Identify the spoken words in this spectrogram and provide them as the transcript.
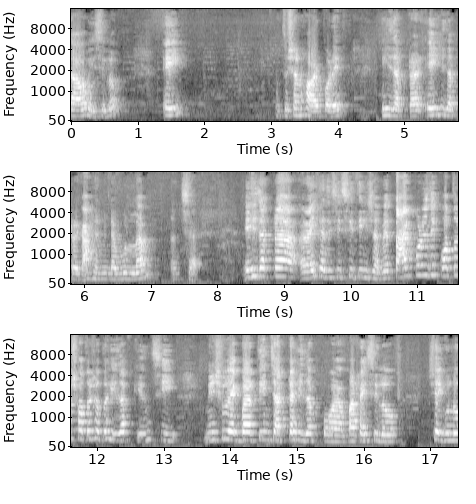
যাওয়া হয়েছিল। এই তুষান হওয়ার পরে হিজাবটা, এই হিজাবটার কাহিনীটা বললাম। আচ্ছা এই হিজাবটা রাইখা দিছি স্মৃতি হিসাবে। তারপরে যে কত শত শত হিজাব কিনছি, মিশু একবার তিন চারটা হিজাব পাঠাইছিল। সেগুলো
